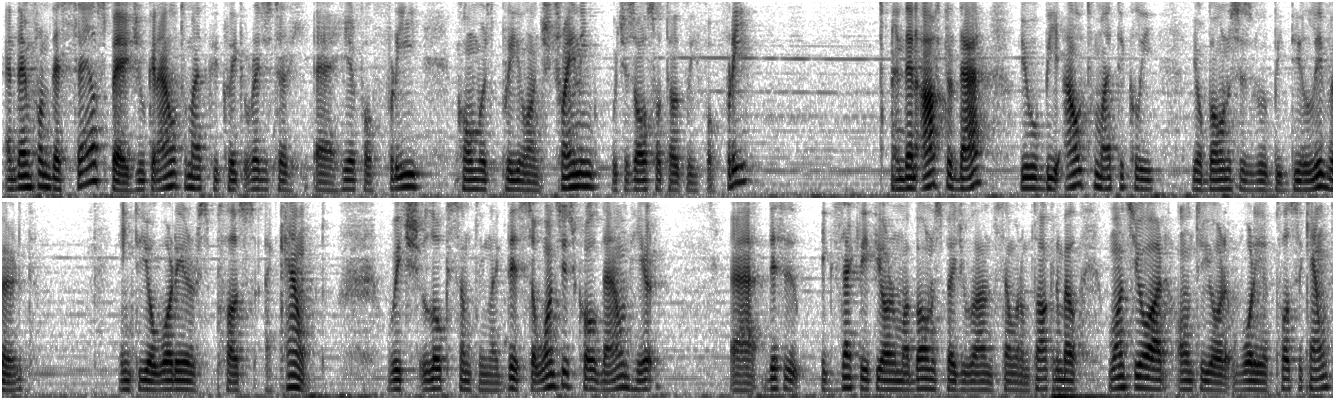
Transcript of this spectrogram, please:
And then from the sales page, you can automatically click register uh, here for free covert pre-launch training, which is also totally for free. And then after that, you will be automatically your bonuses will be delivered into your Warriors Plus account, which looks something like this. So once you scroll down here, uh, this is exactly if you're on my bonus page, you will understand what I'm talking about. Once you are onto your Warrior Plus account,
